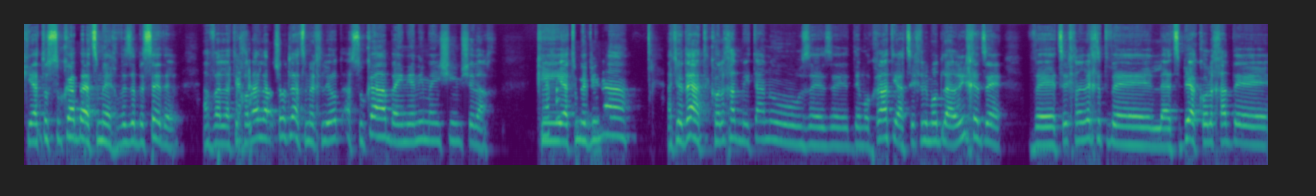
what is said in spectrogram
כי את עסוקה בעצמך, וזה בסדר, אבל את יכולה להרשות לעצמך להיות עסוקה בעניינים האישיים שלך. כי נכון. את מבינה, את יודעת, כל אחד מאיתנו זה, זה דמוקרטיה, צריך ללמוד להעריך את זה, וצריך ללכת ולהצביע. כל אחד אה,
